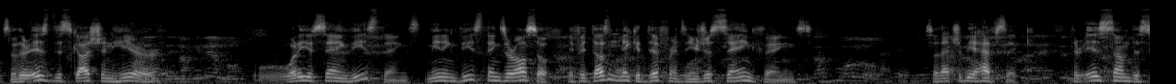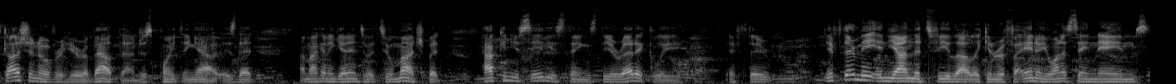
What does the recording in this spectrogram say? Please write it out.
So there is discussion here. What are you saying these things? Meaning these things are also, if it doesn't make a difference and you're just saying things, so that should be a hefsek. There is some discussion over here about that. I'm just pointing out is that I'm not going to get into it too much, but how can you say these things theoretically if they're if they're me'inyan the Tefillah, like in Rafa'enu, you want to say names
